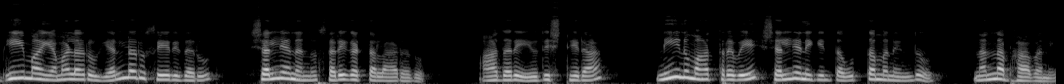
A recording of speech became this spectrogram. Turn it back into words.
ಭೀಮ, ಯಮಳರು ಎಲ್ಲರೂ ಸೇರಿದರು ಶಲ್ಯನನ್ನು ಸರಿಗಟ್ಟಲಾರರು. ಆದರೆ ಯುಧಿಷ್ಠಿರ, ನೀನು ಮಾತ್ರವೇ ಶಲ್ಯನಿಗಿಂತ ಉತ್ತಮನೆಂದು ನನ್ನ ಭಾವನೆ.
